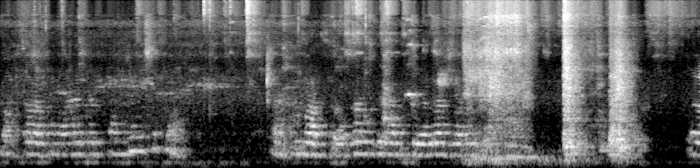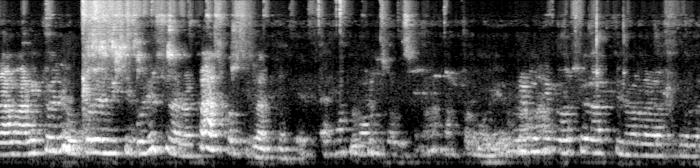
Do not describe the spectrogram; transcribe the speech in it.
বাচ্চা আমি তো যে উপরে নিচে বলেছিলাম না কাজ করছিলাম তো। রাত্রিবেলা রাত্রিবেলা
